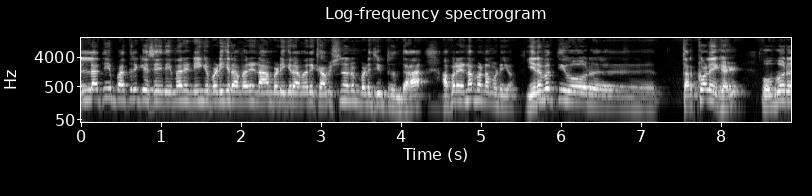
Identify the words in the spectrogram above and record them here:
எல்லாத்தையும் பத்திரிக்கை செய்தி மாதிரி நீங்கள் படிக்கிற மாதிரி நான் படிக்கிற மாதிரி கமிஷனரும் படிச்சுட்டு இருந்தா அப்புறம் என்ன பண்ண முடியும்? இருபத்தி ஓரு தற்கொலைகள் ஒவ்வொரு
